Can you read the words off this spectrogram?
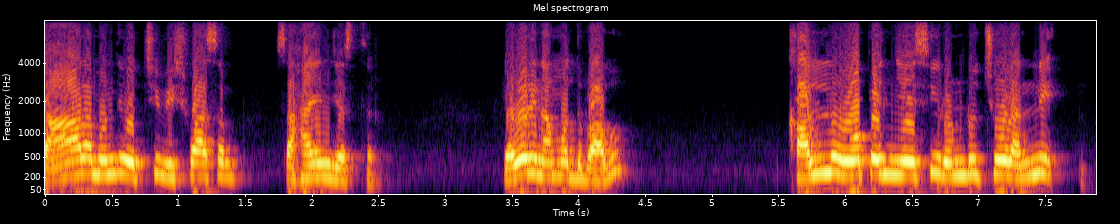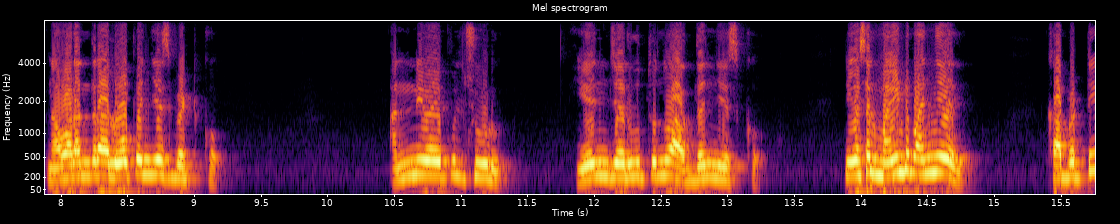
చాలా మంది వచ్చి విశ్వాసం సహాయం చేస్తారు. ఎవరిని నమ్మొద్దు బాబు? కళ్ళు ఓపెన్ చేసి రెండు చూడు అన్ని నవరంధ్రాలు ఓపెన్ చేసి పెట్టుకో. అన్ని వైపులు చూడు. ఏం జరుగుతుందో అర్థం చేసుకో. నీకు అసలు మైండ్ పనిచేయదు కాబట్టి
